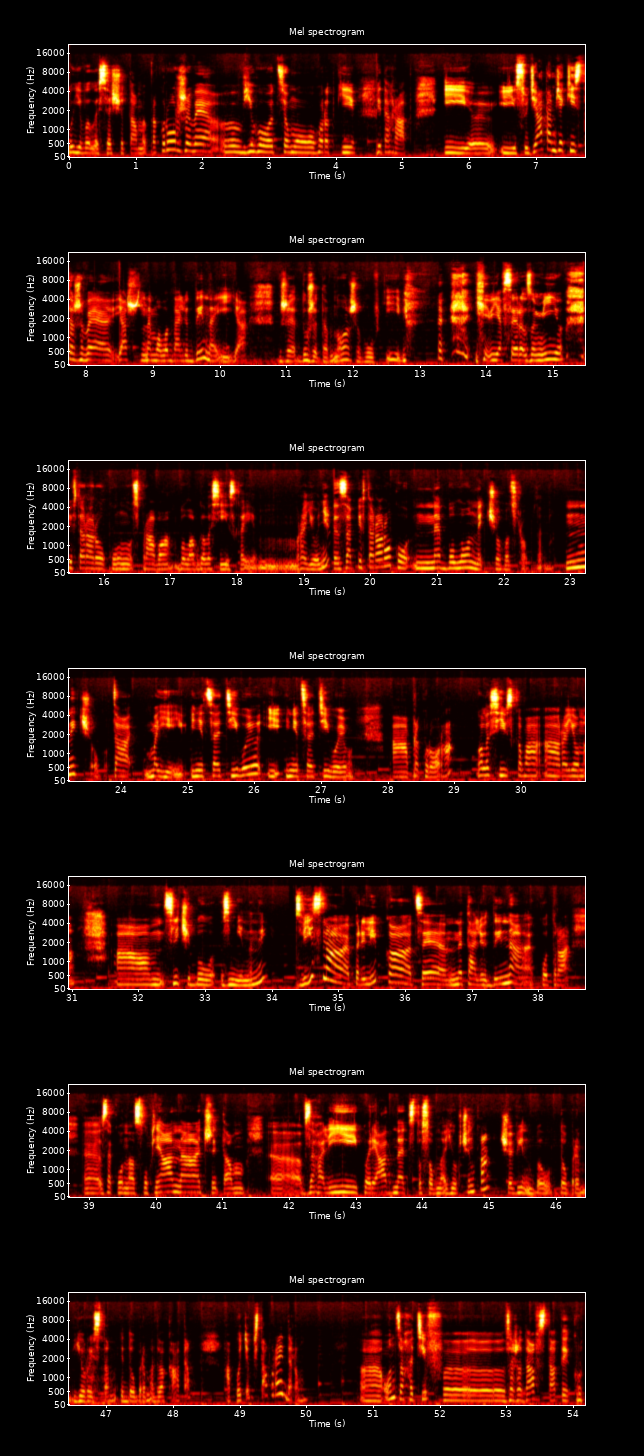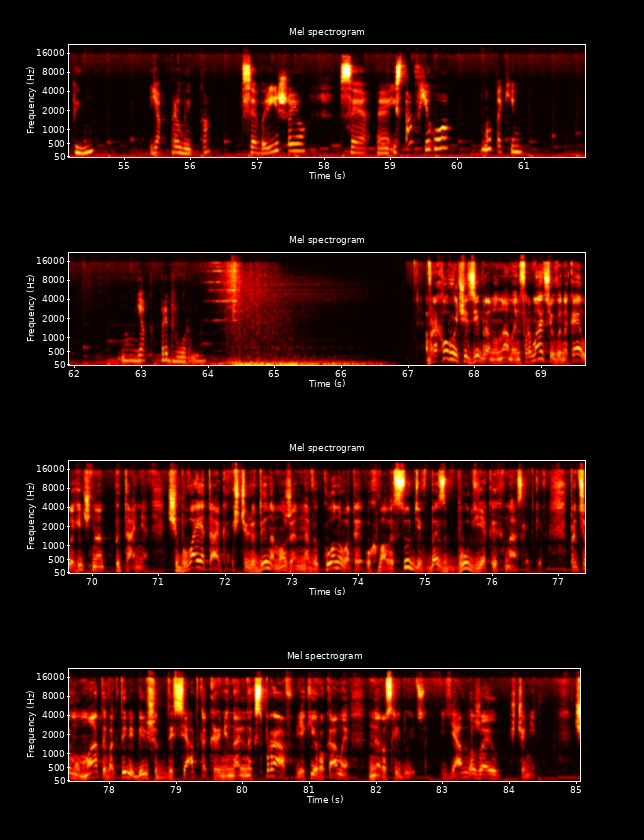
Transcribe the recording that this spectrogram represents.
Виявилося, що там і прокурор живе е, в його цьому городкі Вітаград, і, е, і суддя там якийсь та живе. Я ж не молода людина, і я вже дуже давно живу в Києві. І я все розумію. Півтора року справа була в Голосіївському районі. За півтора року не було нічого зроблено. Нічого. За моєю ініціативою і ініціативою прокурора Голосіївського а, району слідчий був змінений. Звісно, переліпка це не та людина, котра е, законослухняна чи там е, взагалі порядна стосовно Юрченка, що він був добрим юристом і добрим адвокатом, а потім став рейдером. Е, он захотів, е, зажадав стати крутим, як прилипка, все вирішую, все е, і став його ну, таким, ну, як придворним. Враховуючи зібрану нами інформацію, виникає логічне питання: чи буває так, що людина може не виконувати ухвали суддів без будь-яких наслідків, при цьому мати в активі більше десятка кримінальних справ, які роками не розслідуються? Я вважаю, що ні.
